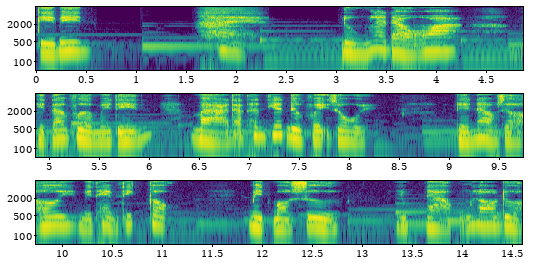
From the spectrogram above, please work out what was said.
kế bên. Hài, đúng là đào hoa. Người ta vừa mới đến mà đã thân thiết được vậy rồi. Đứa nào giờ hơi mới thèm thích cậu. Mệt bỏ xử lúc nào cũng lo được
